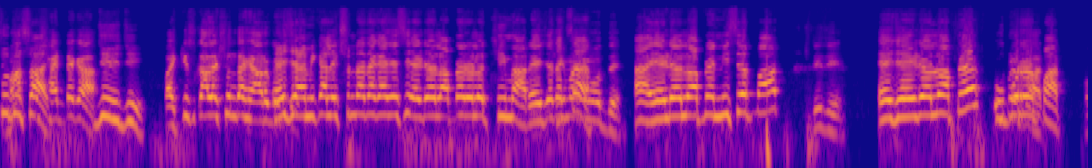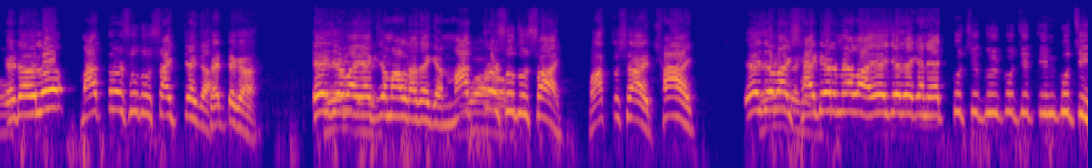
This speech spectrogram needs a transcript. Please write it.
শুধু মাত্র ষাট। ষাট টাকা? জি জি। ভাই কিছু কালেকশন দেখে আর এই যে আমি কালেকশনটা দেখা যাচ্ছে এটা হলো আপনার হলো খিমার। এই যে দেখছেন? হ্যাঁ এটা হলো আপনার নিচের পাট জি জি। এই যে এটা হলো আপনার উপরের পাট। এটা হলো মাত্র শুধু ষাট টাকা। ষাট টাকা। এই যে ভাই এক যে মালটা দেখেন মাত্র শুধু ষাট। মাত্র ষাট? ষাট। এই যে ভাই। ষাটের মেলা এই যে দেখেন এক কুচি দুই কুচি তিন কুচি।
